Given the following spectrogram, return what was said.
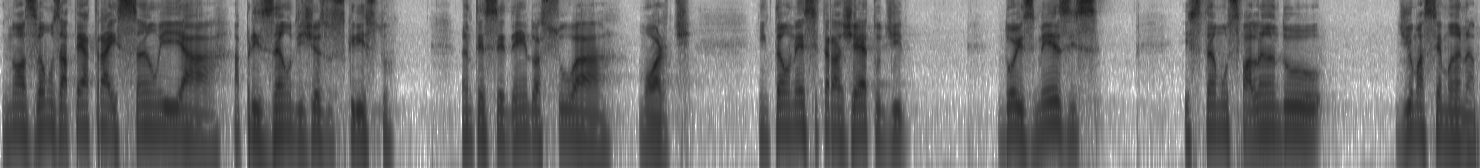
Nós vamos até a traição e a, a prisão de Jesus Cristo antecedendo a sua morte. Então, nesse trajeto de dois meses, estamos falando de uma semana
